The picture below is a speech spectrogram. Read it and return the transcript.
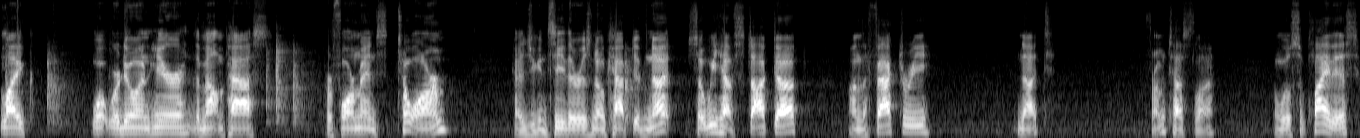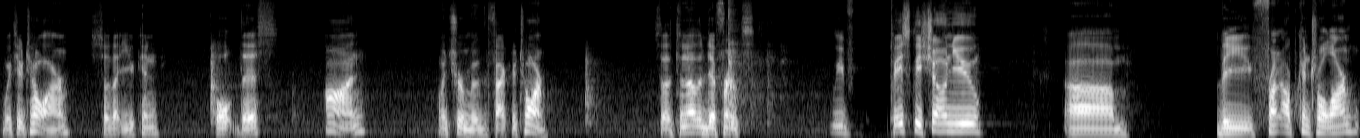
like what we're doing here, the Mountain Pass Performance toe arm, as you can see, there is no captive nut, so we have stocked up on the factory nut from Tesla, and we'll supply this with your toe arm so that you can bolt this on once you remove the factory toe arm. So that's another difference. We've basically shown you um, the front up control arm.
